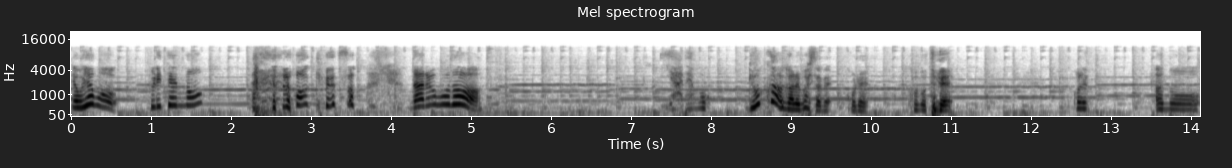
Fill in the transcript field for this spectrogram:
で、親もフリテンの？老朽そう。なるほど。いや、でも、よく上がれましたね、これ。この手。これ、あの、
